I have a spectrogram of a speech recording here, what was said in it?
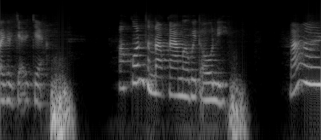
ដែលត្រជាក់ៗអរគុណសម្រាប់ការមើលវីដេអូនេះបាយ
